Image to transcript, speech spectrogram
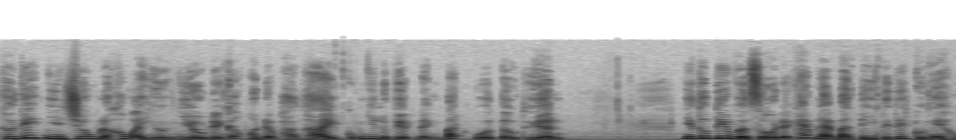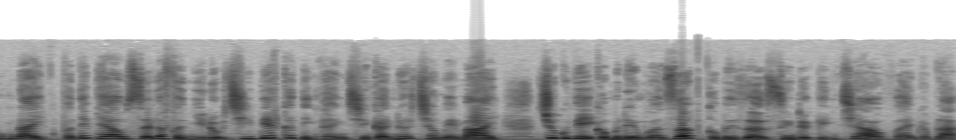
Thời tiết nhìn chung là không ảnh hưởng nhiều đến các hoạt động hàng hải cũng như là việc đánh bắt của tàu thuyền. Những thông tin vừa rồi đã khép lại bản tin thời tiết cuối ngày hôm nay và tiếp theo sẽ là phần nhiệt độ chi tiết các tỉnh thành trên cả nước trong ngày mai. Chúc quý vị có một đêm ngon giấc. Còn bây giờ xin được kính chào và hẹn gặp lại.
